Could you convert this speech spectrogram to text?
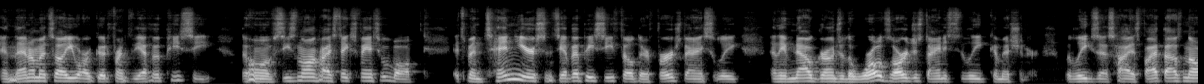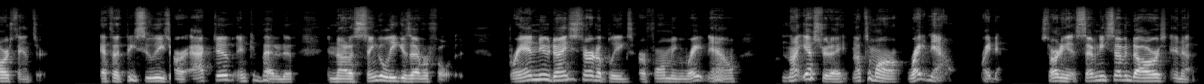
and then I'm going to tell you our good friends, the FFPC, the home of season-long high-stakes fantasy football. It's been 10 years since the FFPC filled their first Dynasty League, and they've now grown to the world's largest Dynasty League commissioner, with leagues as high as $5,000 to enter. FFPC leagues are active and competitive, and not a single league has ever folded. Brand new Dynasty Startup leagues are forming right now, not yesterday, not tomorrow, right now right now, starting at $77 and up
